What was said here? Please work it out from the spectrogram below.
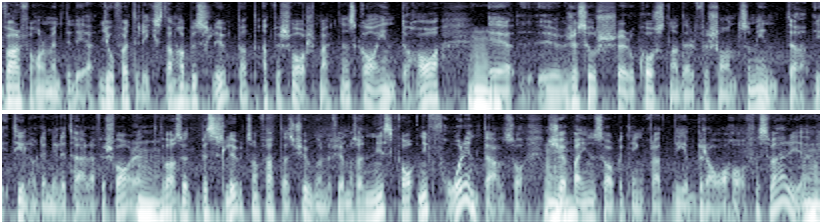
Varför har de inte det? Jo, för att riksdagen har beslutat att Försvarsmakten ska inte ha eh, eh, resurser och kostnader för sånt som inte tillhör det militära försvaret. Det var alltså ett beslut som fattades 2004. Man sa ni, ska, ni får inte alltså köpa in saker och ting för att det är bra att ha för Sverige.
